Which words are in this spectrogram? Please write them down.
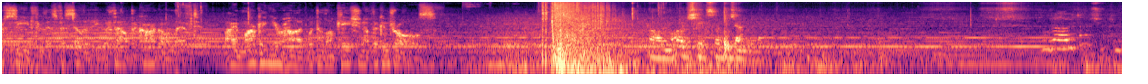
Proceed through this facility without the cargo lift. I am marking your HUD with the location of the controls. Alma bir şey sanacağım ben. Burada harita mı çıkıyor?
